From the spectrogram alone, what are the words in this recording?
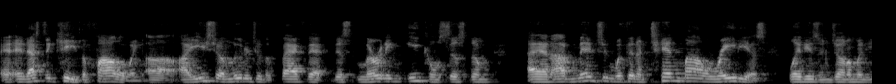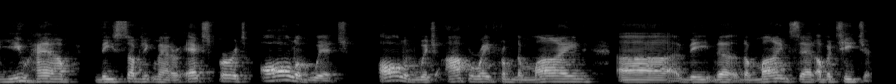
and that's the key, the following. Uh, Aisha alluded to the fact that this learning ecosystem, and I've mentioned within a 10 mile radius, ladies and gentlemen, you have these subject matter experts, all of which all of which operate from the mind, uh, the, the, the mindset of a teacher.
